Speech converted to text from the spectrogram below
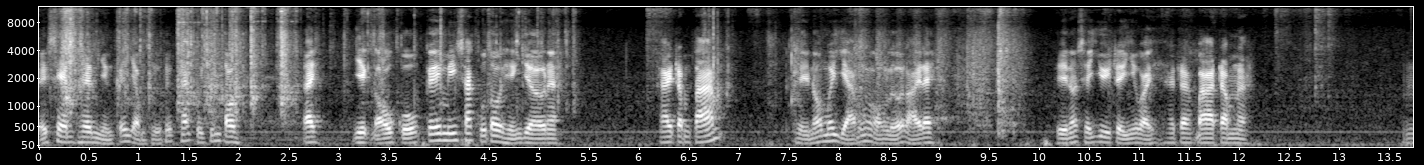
Để xem thêm những cái dòng thử thách khác của chúng tôi. Đây, nhiệt độ của cái miếng sắt của tôi hiện giờ nè 280 thì nó mới giảm ngọn lửa lại đây. Thì nó sẽ duy trì như vậy 200 300 nè. Ừ.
